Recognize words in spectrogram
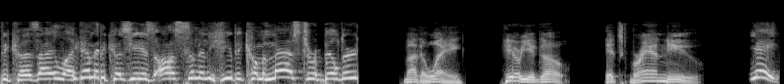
Because I like him and because he is awesome and he become a master builder. By the way, here you go. It's brand new. Yay!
